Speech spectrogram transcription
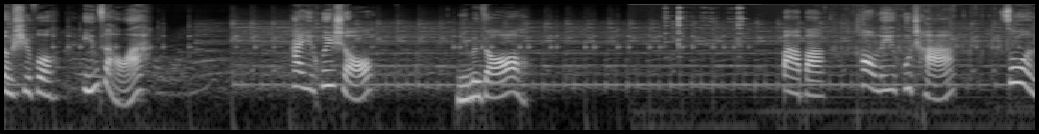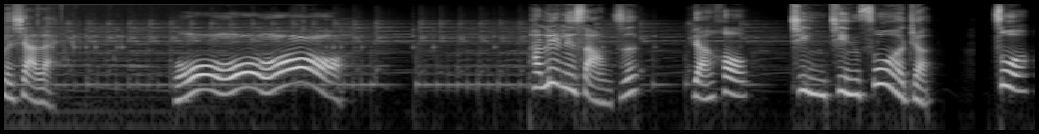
窦师傅，您早啊。他一挥手，你们走。爸爸泡了一壶茶，坐了下来。哦哦哦！他练练嗓子，然后静静坐着，做。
